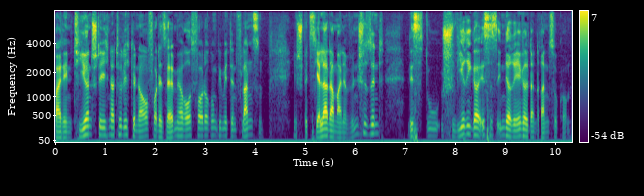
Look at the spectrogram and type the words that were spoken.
Bei den Tieren stehe ich natürlich genau vor derselben Herausforderung wie mit den Pflanzen. Je spezieller da meine Wünsche sind, desto schwieriger ist es in der Regel da dran zu kommen.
